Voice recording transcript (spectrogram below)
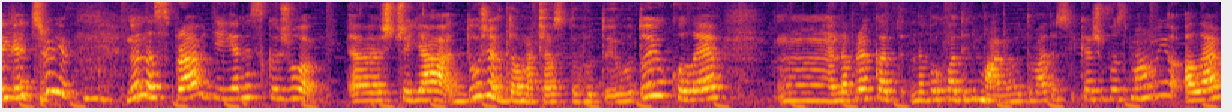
таке чую. Ну насправді я не скажу, е, що я дуже вдома часто готую. Готую, коли, наприклад, не виходить мамі готувати, оскільки я живу з мамою, але.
